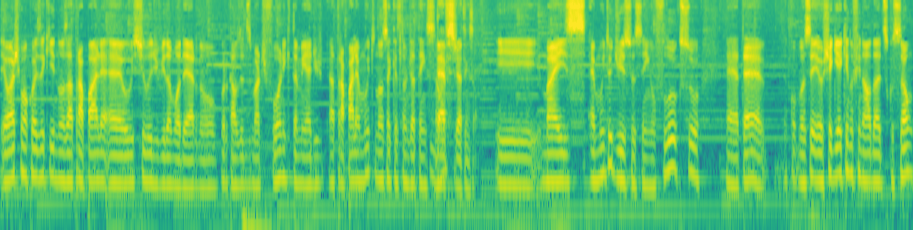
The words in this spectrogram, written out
Eu acho que uma coisa que nos atrapalha é o estilo de vida moderno por causa do smartphone, que também atrapalha muito nossa questão de atenção. Déficit de atenção. E, mas é muito disso, assim, o fluxo, é, até você, eu cheguei aqui no final da discussão,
